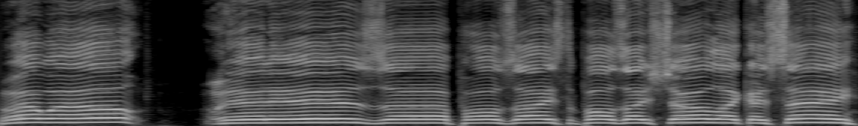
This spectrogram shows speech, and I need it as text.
Well, well, it is uh, Paul Zeise, the Paul Zeise Show. Like I say, a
